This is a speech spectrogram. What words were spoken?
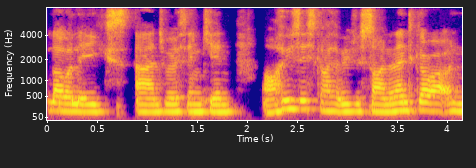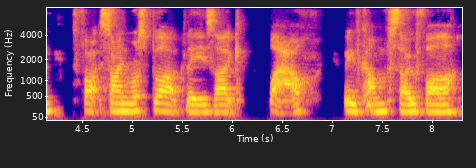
Lower leagues, and we were thinking, oh, who's this guy that we've just signed? And then to go out and fight, sign Ross Barkley is like, wow, we've come so far.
